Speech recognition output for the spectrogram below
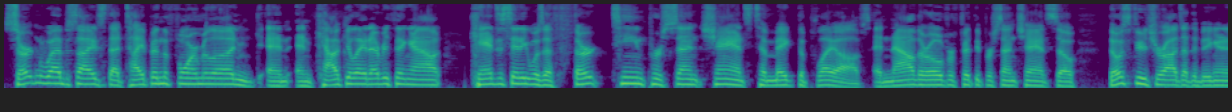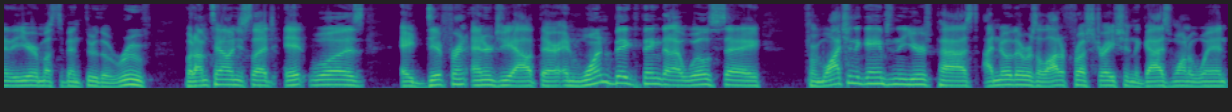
certain websites that type in the formula and, and, and calculate everything out. Kansas City was a 13% chance to make the playoffs, and now they're over 50% chance. So those future odds at the beginning of the year must have been through the roof. But I'm telling you, Sledge, it was a different energy out there. And one big thing that I will say from watching the games in the years past, I know there was a lot of frustration. The guys want to win,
